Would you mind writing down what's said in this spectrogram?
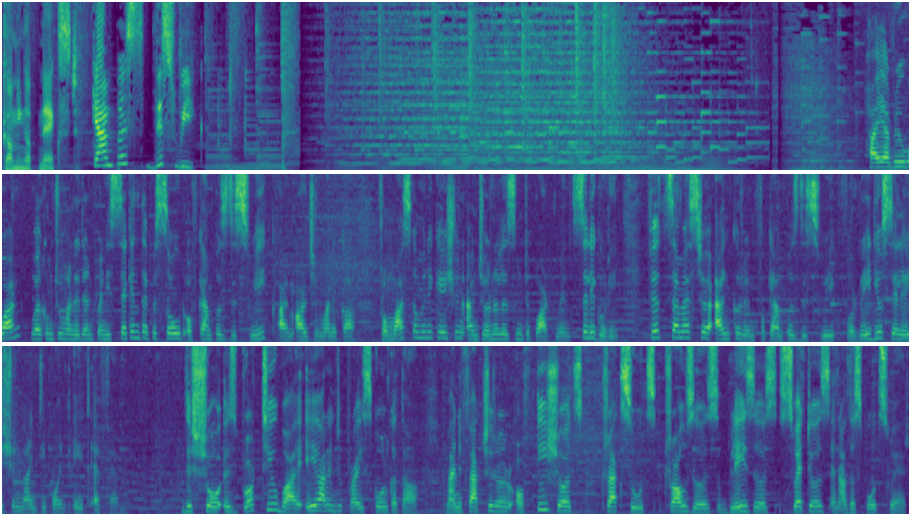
Coming up next, Campus This Week. Hi everyone, welcome to 122nd episode of Campus This Week. I'm Arjun Manika from Mass Communication and Journalism Department, Siliguri, fifth semester anchoring for Campus This Week for Radio Salesian 90.8 FM. This show is brought to you by AR Enterprise Kolkata, manufacturer of t-shirts, tracksuits, trousers, blazers, sweaters and other sportswear.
